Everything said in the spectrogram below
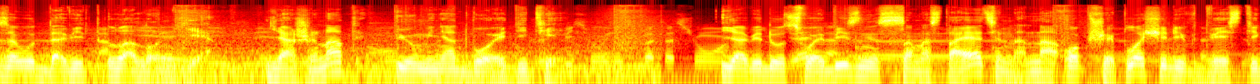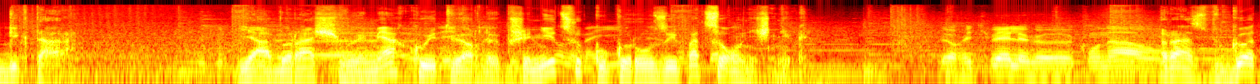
зовут Давид Лалонье. Я женат, и у меня двое детей. Я веду свой бизнес самостоятельно на общей площади в 200 гектар. Я выращиваю мягкую и твердую пшеницу, кукурузу и подсолнечник. Раз в год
